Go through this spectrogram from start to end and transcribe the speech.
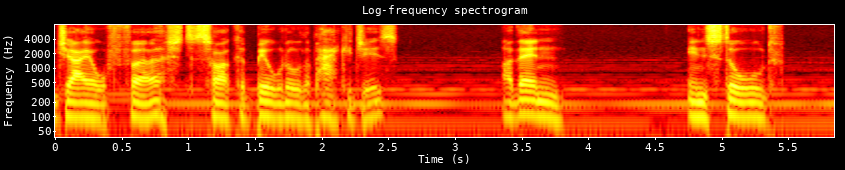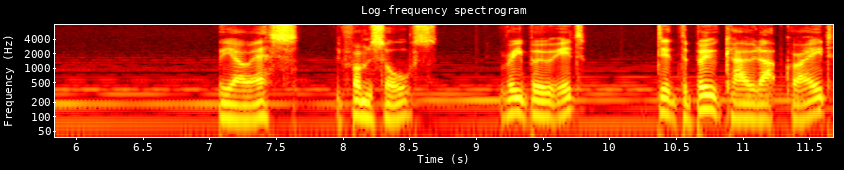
jail first so I could build all the packages. I then installed the OS from source rebooted, did the boot code upgrade,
